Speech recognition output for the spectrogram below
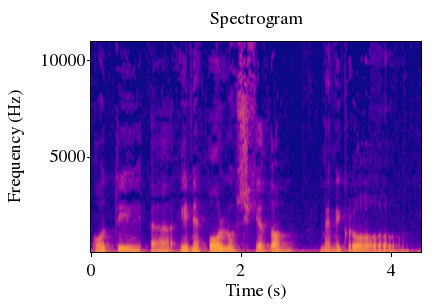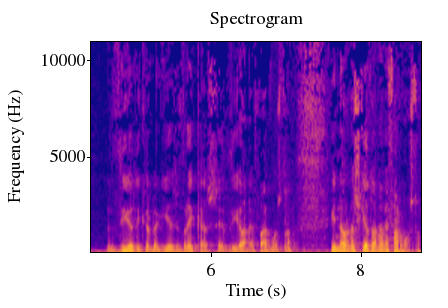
ότι ε, είναι όλο σχεδόν με μικρό δύο δικαιολογίες βρήκα σε δύο ανεφάρμοστο είναι όλο σχεδόν ανεφάρμοστο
